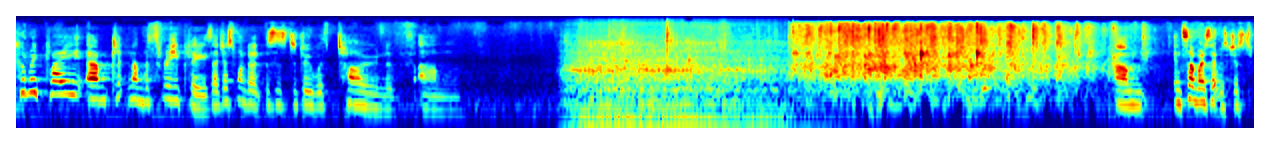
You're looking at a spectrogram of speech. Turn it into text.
Could we play um, clip number three, please? I just wonder. This is to do with tone of. Um, um, in some ways, that was just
